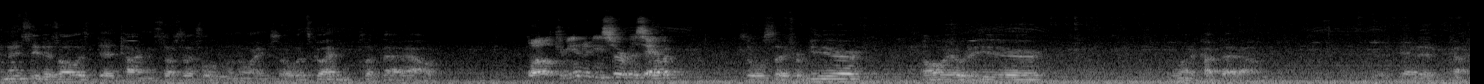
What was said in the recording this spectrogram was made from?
And then see, there's all this dead time and stuff, so that's a little annoying, so let's go ahead and clip that out. Well, community service amateur So we'll say from here, all the way over to here, we want to cut that out. Edit, cut.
